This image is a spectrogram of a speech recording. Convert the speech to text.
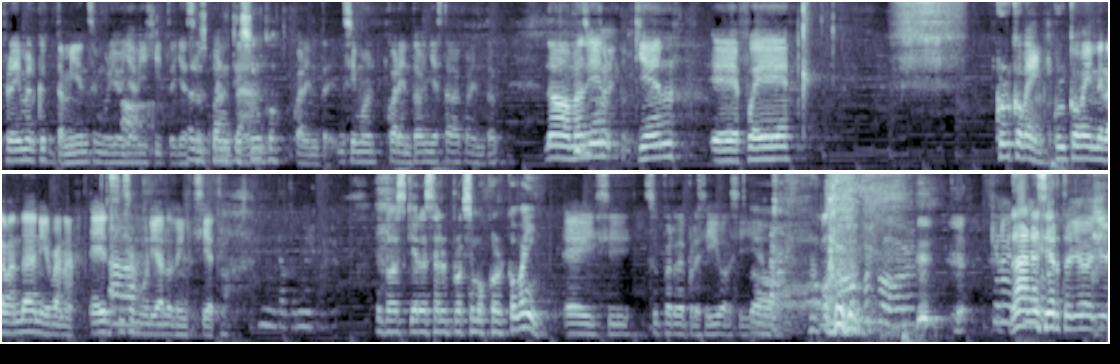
Freddie Mercury también se murió ya Oh. viejito, ya A los sus 40, 45. 40, Simón, cuarentón, ya estaba cuarentón. No, más bien, Cuarentón. ¿quién eh, fue? Kurt Cobain, Kurt Cobain de la banda Nirvana. Él sí Ah. se murió a los 27. Me encanta mi hermano. Entonces quieres ser el próximo Kurt Cobain. Ey, sí, súper depresivo, así. No. No, por favor. No No, no es cierto, yo, yo,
